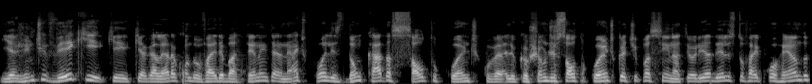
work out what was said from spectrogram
E a gente vê que, que, que a galera, quando vai debater na internet, pô, eles dão cada salto quântico, velho. O que eu chamo de salto quântico é tipo assim, na teoria deles, tu vai correndo,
